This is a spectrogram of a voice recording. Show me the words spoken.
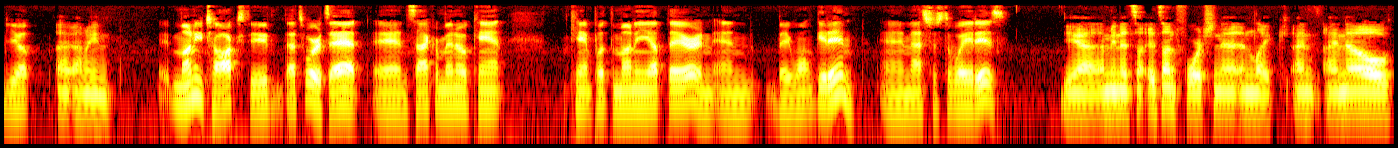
yep. I, I mean, money talks, dude. That's where it's at. And Sacramento can't can't put the money up there, and and they won't get in. And that's just the way it is. Yeah, I mean it's it's unfortunate, and like I I know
